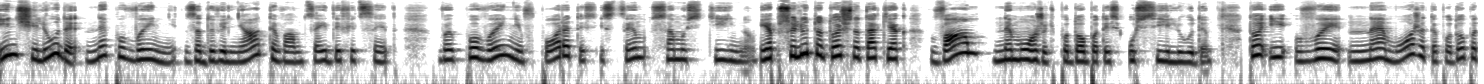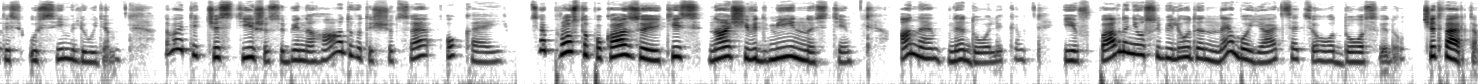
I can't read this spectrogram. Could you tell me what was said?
Інші люди не повинні задовільняти вам цей дефіцит. Ви повинні впоратись із цим самостійно. І абсолютно точно так, як вам не можуть подобатись усі люди, то і ви не можете подобатись усім людям. Давайте частіше собі нагадувати, що це окей. Це просто показує якісь наші відмінності, а не недоліки. І впевнені у собі люди не бояться цього досвіду. Четверте,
